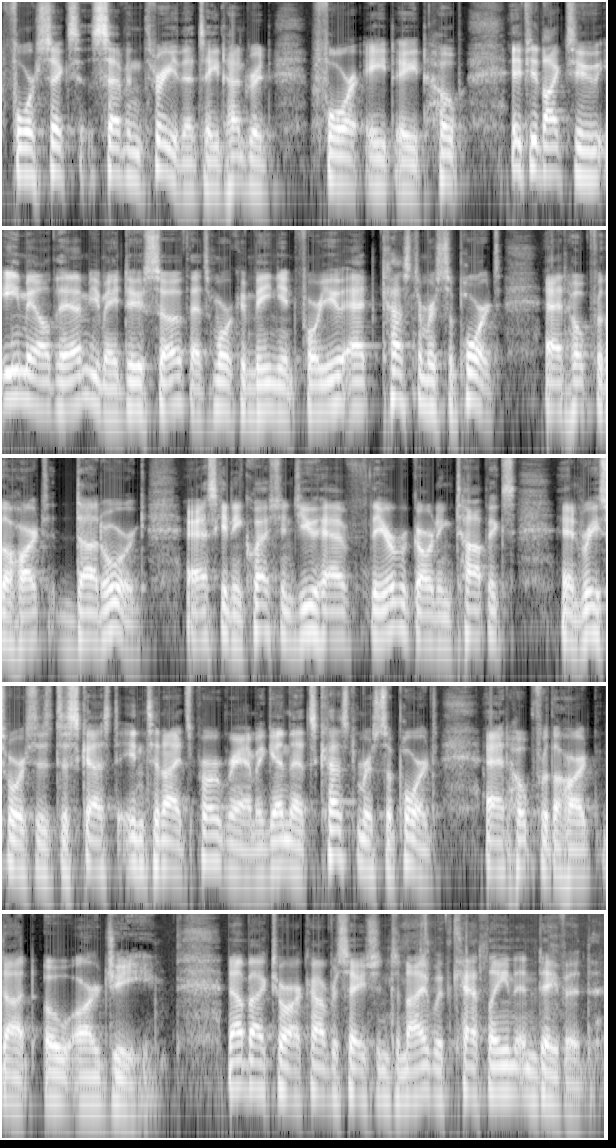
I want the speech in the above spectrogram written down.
4673. That's 800 488 HOPE. If you'd like to email them, you may do so if that's more convenient for you at customer support at hopefortheheart.org. Ask any questions you have there regarding topics and resources discussed in tonight's program. Again, that's customer support at hopefortheheart.org. Now back to our conversation tonight with Kathleen and David.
